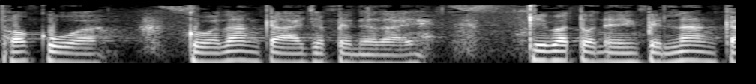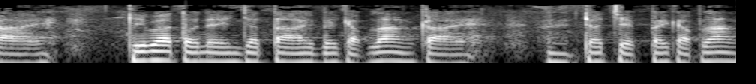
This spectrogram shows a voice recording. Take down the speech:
เพราะกลัวกลัวร่างกายจะเป็นอะไร คิดว่าตนเองเป็นร่างกาย คิดว่าตนเองจะตายไปกับร่างกาย จะเจ็บไปกับร่าง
